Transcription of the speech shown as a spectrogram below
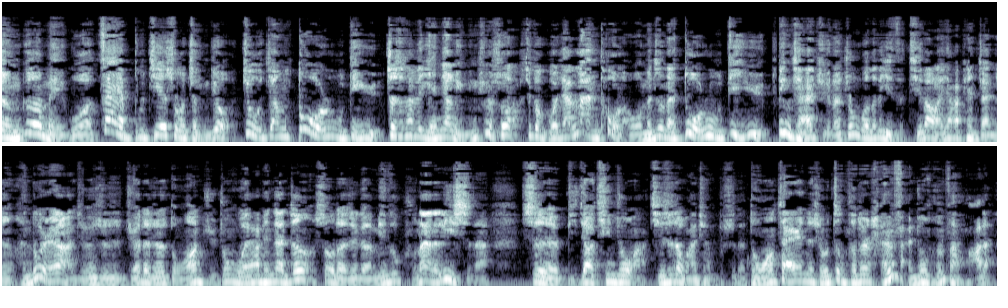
整个美国再不接受拯救，就将堕入地狱。这是他的演讲里明确说了，这个国家烂透了，我们正在堕入地狱，并且还举了中国的例子，提到了鸦片战争。很多人啊，就是觉得这董王举中国鸦片战争受的这个民族苦难的历史呢是比较轻重啊，其实这完全不是的。董王在任的时候，政策都是很反中、很反华的，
